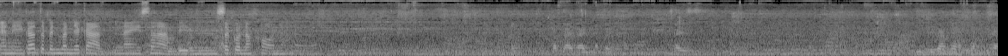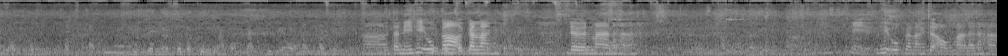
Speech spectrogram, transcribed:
อันนี้ก็จะเป็นบรรยากาศในสนามบินสกลนครนะคะ ได้ได้ครับได้ครับใช่อยู่ด้านนอกครับอยู่ด้านนอกผมครับครับอยู่ตรงเนี่ยตรงประตูทางออกครับที่เดียวอะครับครับผมอ่าตอนนี้พี่อุ๊บก็กำลังเดินมานะคะนี่พี่อุ๊บกำลังจะออกมาแล้วนะคะ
